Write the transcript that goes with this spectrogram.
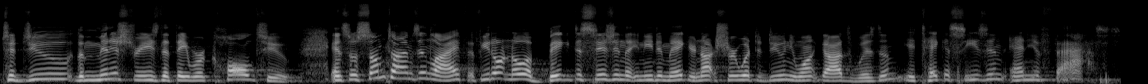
to do the ministries that they were called to. And so sometimes in life, if you don't know a big decision that you need to make, you're not sure what to do, and you want God's wisdom, you take a season and you fast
